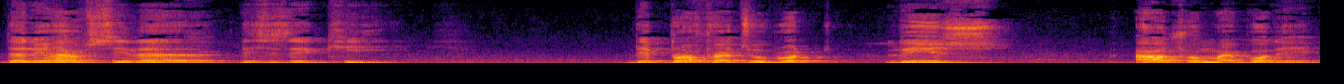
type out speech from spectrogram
Then you have seen, uh, this is a key. The prophet who brought these out from my body,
